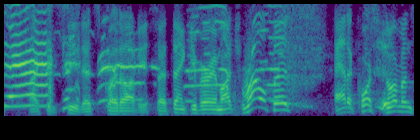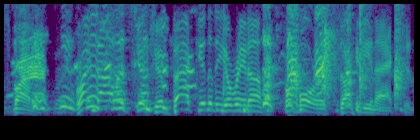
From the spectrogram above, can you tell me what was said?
I can see that's quite obvious. I thank you very much, Ralphus, and of course Norman Smiley. Right now, let's get you back into the arena for more exciting action.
